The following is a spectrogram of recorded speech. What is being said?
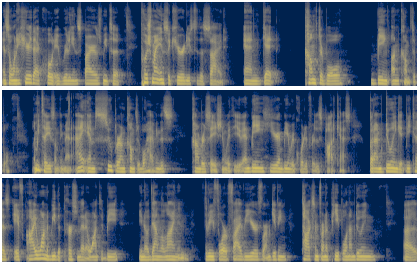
And so when I hear that quote, it really inspires me to push my insecurities to the side and get comfortable being uncomfortable. Let me tell you something, man. I am super uncomfortable having this conversation with you and being here and being recorded for this podcast. But I'm doing it because if I want to be the person that I want to be, you know, down the line in three, four, five years where I'm giving talks in front of people and I'm doing uh,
